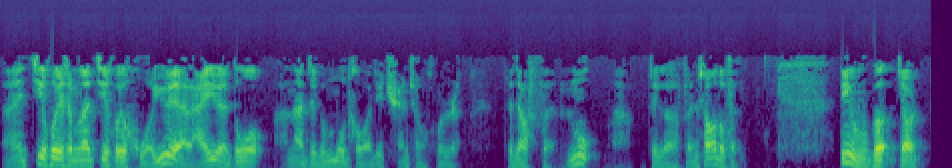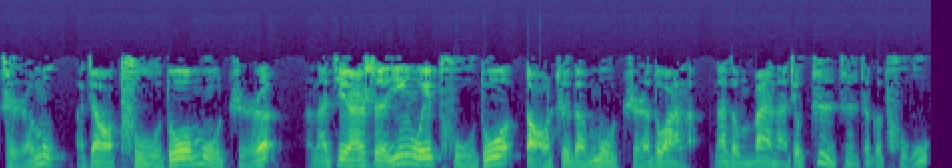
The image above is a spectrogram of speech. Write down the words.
哎，忌讳什么呢？忌讳火越来越多啊！那这个木头啊就全成灰了，这叫焚木啊，这个焚烧的焚。第五个叫折木啊，叫土多木折。那既然是因为土多导致的木折断了，那怎么办呢？就制止这个土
